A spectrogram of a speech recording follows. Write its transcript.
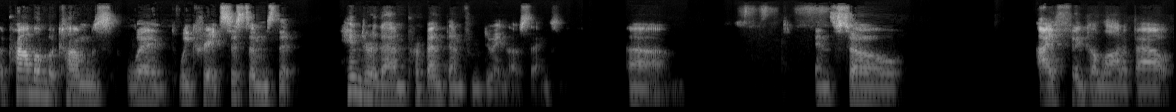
The problem becomes when we create systems that hinder them, prevent them from doing those things. Um, and so I think a lot about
